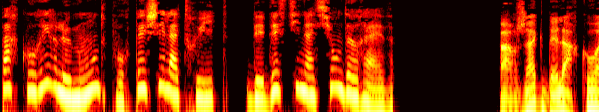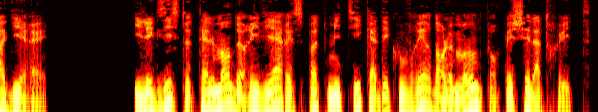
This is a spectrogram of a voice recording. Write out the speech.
Parcourir le monde pour pêcher la truite, des destinations de rêve. Par Jacques Delarco Aguirre. Il existe tellement de rivières et spots mythiques à découvrir dans le monde pour pêcher la truite.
